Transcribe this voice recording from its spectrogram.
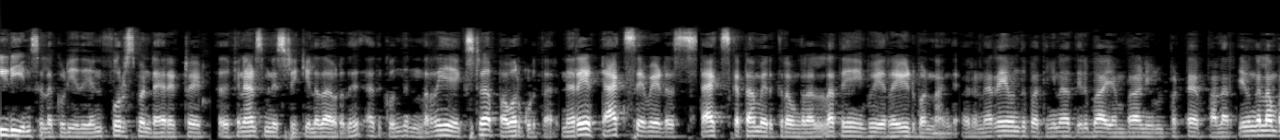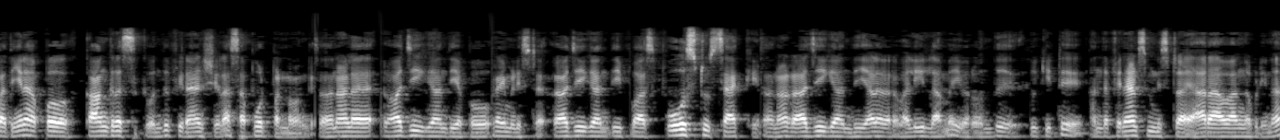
இடின்னு சொல்லக்கூடியது என்ஃபோர்ஸ்மெண்ட் டைரக்டரேட் அது ஃபினான்ஸ் மினிஸ்டர் கீழே தான் வருது. அதுக்கு வந்து நிறைய எக்ஸ்ட்ரா பவர் கொடுத்தாரு. நிறைய டேக்ஸ் எவேடர்ஸ் டேக்ஸ் கட்டாமல் இருக்கிறவங்க எல்லாத்தையும் போய் ரெய்டு பண்ணாங்க. நிறைய வந்து பார்த்தீங்கன்னா திருபா எம்பானி உள்பட்ட பலர். இவங்கெல்லாம் பார்த்தீங்கன்னா அப்போ காங்கிரஸுக்கு வந்து ஃபினான்ஷியலாக சப்போர்ட் பண்ணுவாங்க. அதனால ராஜீவ் காந்தி அப்போ prime minister Rajiv Gandhi was pose to shock அதனால ராஜீவ் காந்தியால வேற வழி இல்லாம இவர் வந்து தூக்கிட்டு அந்த ஃபினான்ஸ் மினிஸ்டர் யார் ஆவாங்க அப்படின்னா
